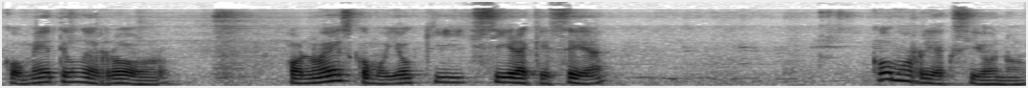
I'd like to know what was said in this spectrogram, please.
comete un error o no es como yo quisiera que sea, ¿Cómo reacciono?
